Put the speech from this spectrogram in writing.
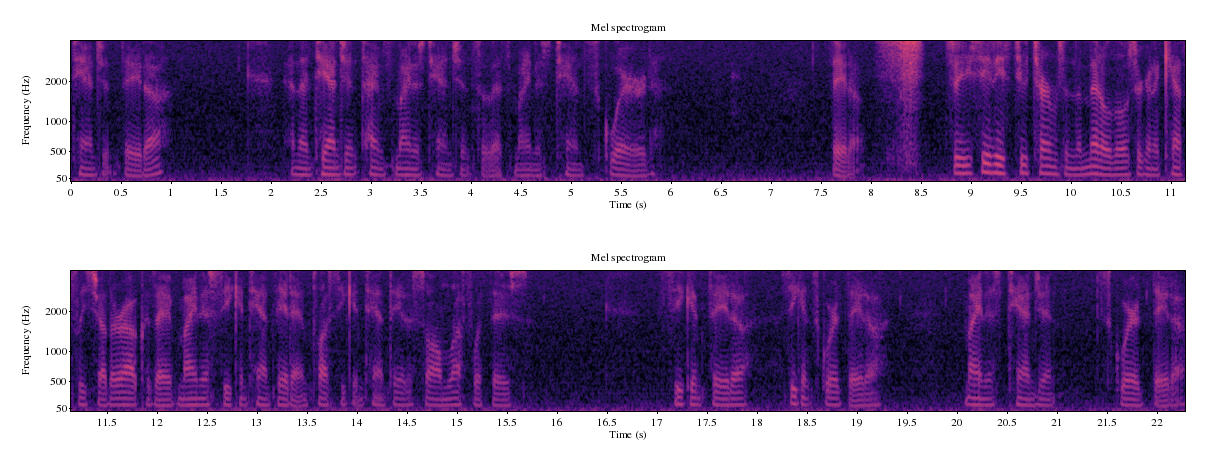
tangent theta. And then tangent times minus tangent, so that's minus tan squared theta. So you see these two terms in the middle, those are going to cancel each other out because I have minus secant tan theta and plus secant tan theta. So I'm left with is secant theta, secant squared theta minus tangent squared theta.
